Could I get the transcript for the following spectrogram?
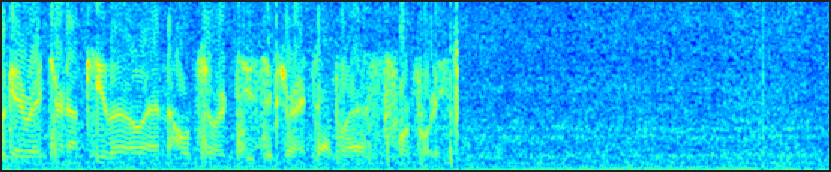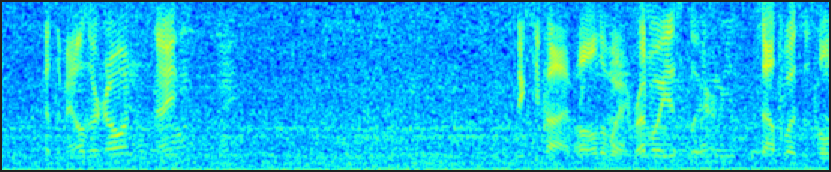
Okay, right turn on Kilo and hold short 26 right, Southwest was his whole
